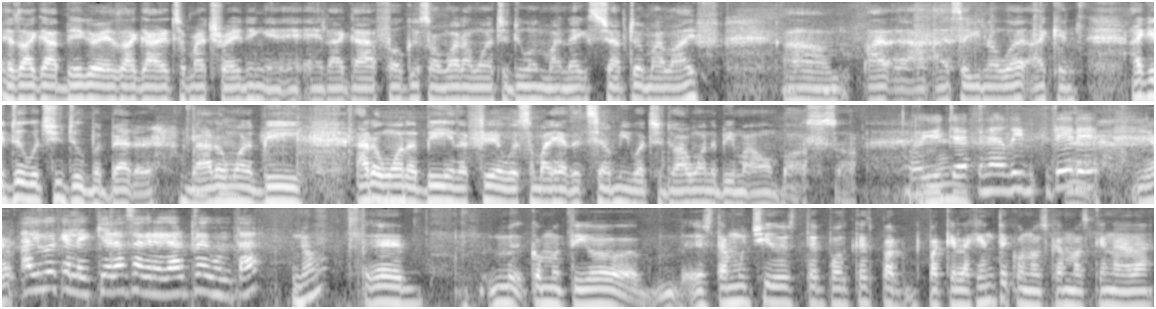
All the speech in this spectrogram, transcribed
as I got bigger, as I got into my training, and, and I got focused on what I wanted to do in my next chapter of my life, um, I, I, I say, you know what, I can I can do what you do, but better. But I don't want to be I don't want to be in a field where somebody has to tell me what to do. I want to be my own boss. So. Well, you definitely did it. Yep. ¿Algo que le quieras agregar, preguntar? No, eh, como te digo, está muy chido este podcast para que la gente conozca más que nada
